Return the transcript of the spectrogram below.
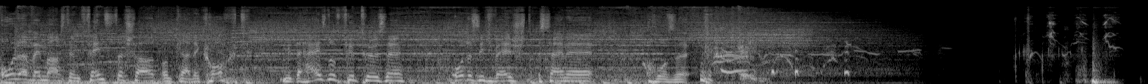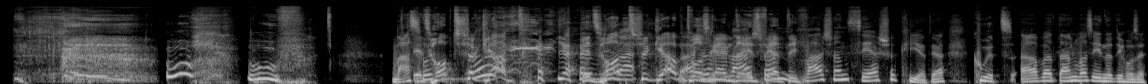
Oder wenn man aus dem Fenster schaut und gerade kocht mit der Heißluftfritteuse oder sich wäscht seine Hose. Was Jetzt habt's schon geklappt. Ja, Jetzt habt's schon geklappt. Was schon- reimt er jetzt schon, fertig? War schon sehr schockiert, ja. Kurz, aber dann war es eh nur die Hose.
